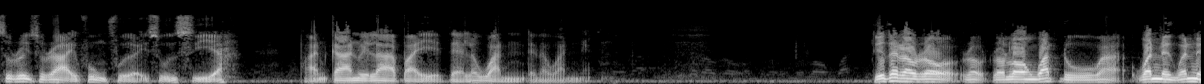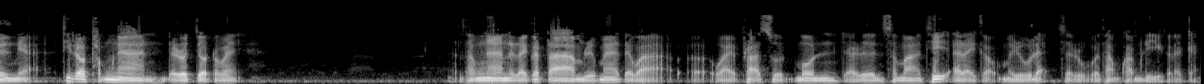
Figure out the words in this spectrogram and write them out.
สุรุ่ยสุร่ายฟุ่มเฟือยสูญเสีย ผ่านการเวลาไปแต่ละวันแต่ละวันเนี่ยคือถ้าเราเราเราเราลองวัดดูว่าวันหนึ่งวันหนึ่งเนี่ย ที่เราทำงานเราจดเอาไว้ทำงานอะไรก็ตามหรือแม้แต่ว่าไหว้พระสวดมนต์จะเริญสมาธิอะไรก็ไม่รู้แหละ สรุปว่าทำความดีก็แล้วกัน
